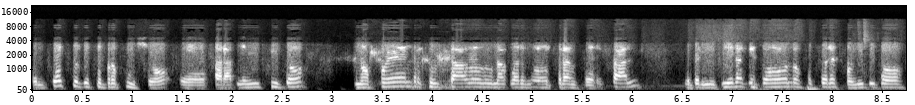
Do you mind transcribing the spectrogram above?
el texto que se propuso eh, para plebiscito no fue el resultado de un acuerdo transversal que permitiera que todos los sectores políticos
